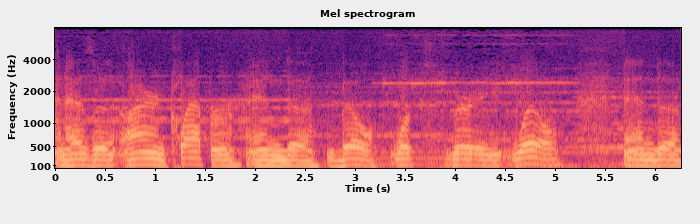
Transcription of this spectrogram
and has an iron clapper, and uh, the bell works very well. And uh,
